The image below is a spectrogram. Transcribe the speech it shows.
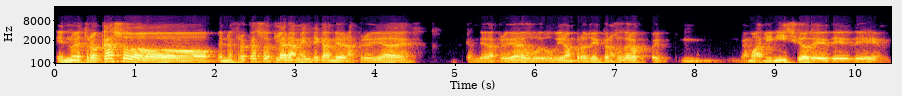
en nuestro caso, en nuestro caso claramente cambiaron las prioridades cambiar las prioridades, hubieron proyectos, nosotros, eh, digamos, al inicio de,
